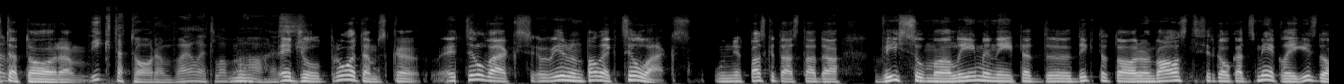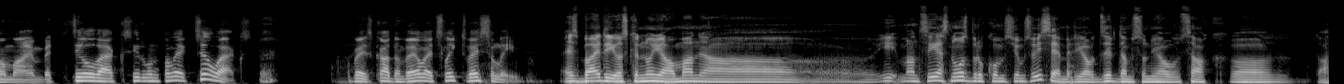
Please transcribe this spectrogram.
ar- Diktatoram. Diktatoram vēlēt labu Nu, Ah, es- Edžul, protams, ka e- cilvēks ir un paliek cilvēks. Un, ja paskatās tādā visuma līmenī, tad uh, diktatori un valstis ir kaut kāda smieklīga izdomājuma, bet cilvēks ir un paliek cilvēks. Kāpēc kādam vēlēt sliktu veselību? Es baidījos, ka nu jau manā, mans iesnu uzbrukums jums visiem ir jau dzirdams un jau sāk ā, tā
